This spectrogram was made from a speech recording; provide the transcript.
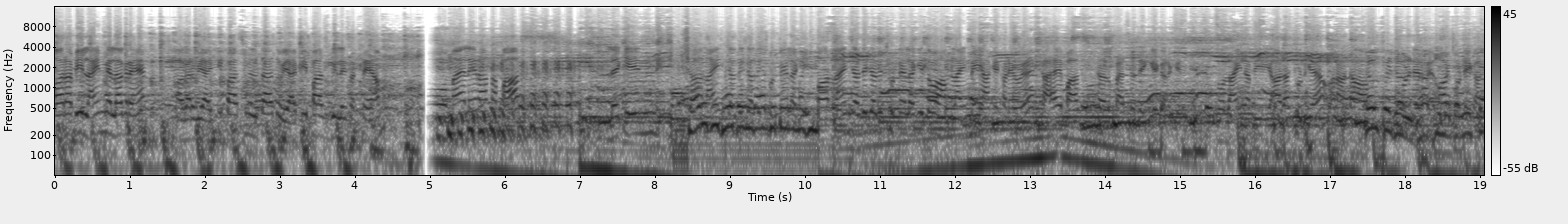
और अभी लाइन में लग रहे हैं। अगर वीआईपी पास मिलता है तो वीआईपी पास भी ले सकते हैं हम। तो मैं ले रहा था पास लेकिन लाइन जल्दी जल्दी छूटने लगी। और लाइन जल्दी जल्दी छूटने लगी तो हम लाइन में ही आके खड़े हुए हैं काहे पास कर पैसे देंगे करके। तो लाइन अभी आधा छूट गया और आधा जल्द थोड़ी देर में और छूटेगा। तो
